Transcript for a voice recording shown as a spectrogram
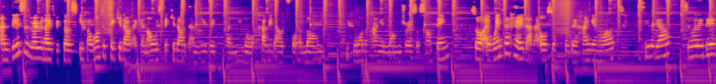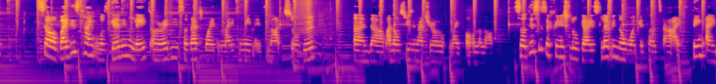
And this is very nice because if I want to take it out I can always take it out and leave it and you know have it out for a long if you want to hang a long dress or something. So I went ahead and I also put the hanging rod. See the gal? See what I did so by this time it was getting late already so that's why the lighting is not so good. And um, and I was using natural light all along. So this is the finished look guys. Let me know what your thoughts are. I think I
